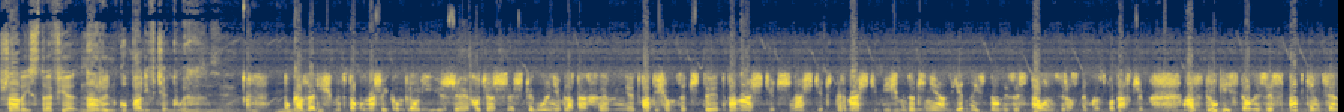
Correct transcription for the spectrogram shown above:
szarej strefie na rynku paliw ciekłych. Pokazaliśmy w toku naszej kontroli, że chociaż szczególnie w latach em, 2012, 13, 14 mieliśmy do czynienia z jednej strony ze stałym wzrostem gospodarczym, a z drugiej strony ze spadkiem cen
